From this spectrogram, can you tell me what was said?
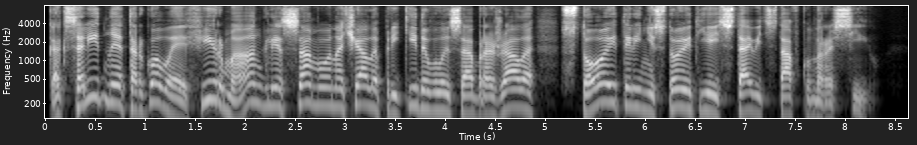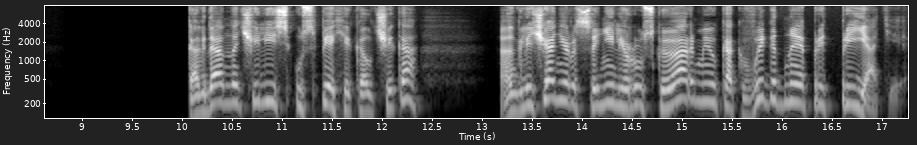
Как солидная торговая фирма, Англия с самого начала прикидывала и соображала, стоит или не стоит ей ставить ставку на Россию. Когда начались успехи Колчака, англичане расценили русскую армию как выгодное предприятие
